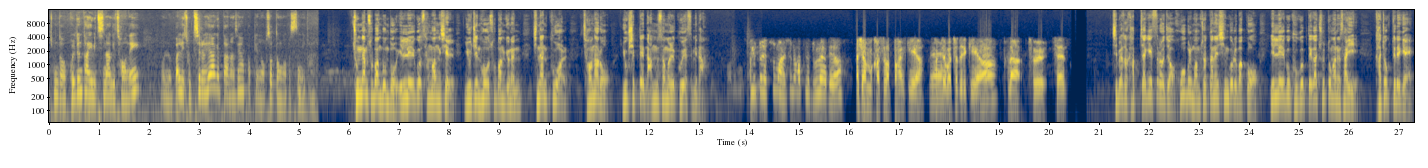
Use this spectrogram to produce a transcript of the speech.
좀 더 골든 타임이 지나기 전에 얼른 빨리 조치를 해야겠다는 생각밖에 없었던 것 같습니다. 충남 소방본부 119 상황실 유진호 소방교는 지난 9월 전화로 60대 남성을 구했습니다. 지금부터 숨안 쉬는 것 같은데 눌러야 돼요. 다시 한번 가슴 압박할게요. 네. 박자 맞춰드릴게요. 하나, 둘, 셋. 집에서 갑자기 쓰러져 호흡을 멈췄다는 신고를 받고 119 구급대가 출동하는 사이 가족들에게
